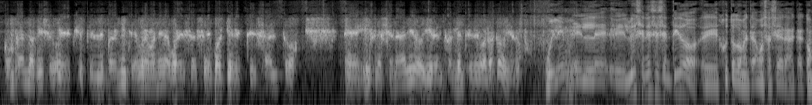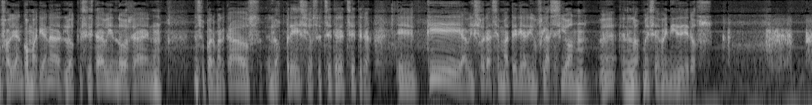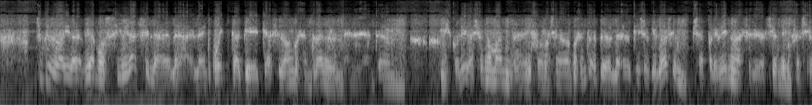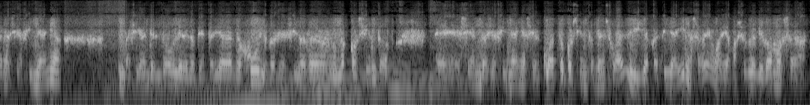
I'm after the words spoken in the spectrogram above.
comprando aquello que, le permite de alguna manera guarecerse de cualquier este salto eh, inflacionario y eventualmente devaluatorio, ¿no? William, el, eh, Luis, en ese sentido, eh, justo comentábamos ayer acá con Fabián, con Mariana, lo que se está viendo ya en en supermercados, en los precios, etcétera, etcétera. Eh, ¿Qué avisoras en materia de inflación eh, en los meses venideros? Yo creo que, digamos, si mirase la, la, encuesta que, hace el Banco Central mis colegas, yo no mando información al Banco Central, pero aquellos que lo hacen ya prevén una aceleración de inflación hacia fin de año básicamente el doble de lo que estaría dando julio, que habría sido alrededor del 2%, eh, siendo hacia fin de año hacia el 4% mensual y a partir de ahí no sabemos, digamos, yo creo que vamos a,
